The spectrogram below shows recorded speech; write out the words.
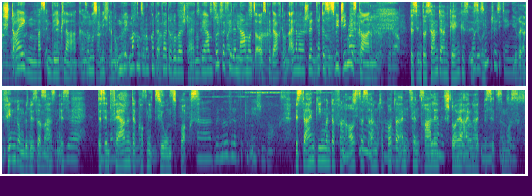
steigen, was im Weg lag. Also er musste nicht einen Umweg machen, sondern konnte einfach darüber steigen. Und wir haben furchtbar viele Namen uns ausgedacht. Und einer meiner Studenten sagt, das ist wie Genghis Khan. Das Interessante an Genghis ist, und ihre Erfindung gewissermaßen ist, das Entfernen der Kognitionsbox. Bis dahin ging man davon aus, dass ein Roboter eine zentrale Steuereinheit besitzen muss.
